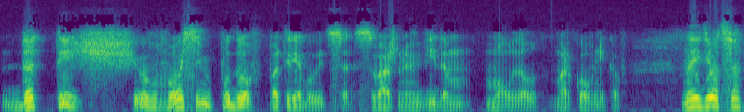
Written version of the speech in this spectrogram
Да тысяч восемь пудов потребуется, — с важным видом молвил Марковников. — Найдется,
